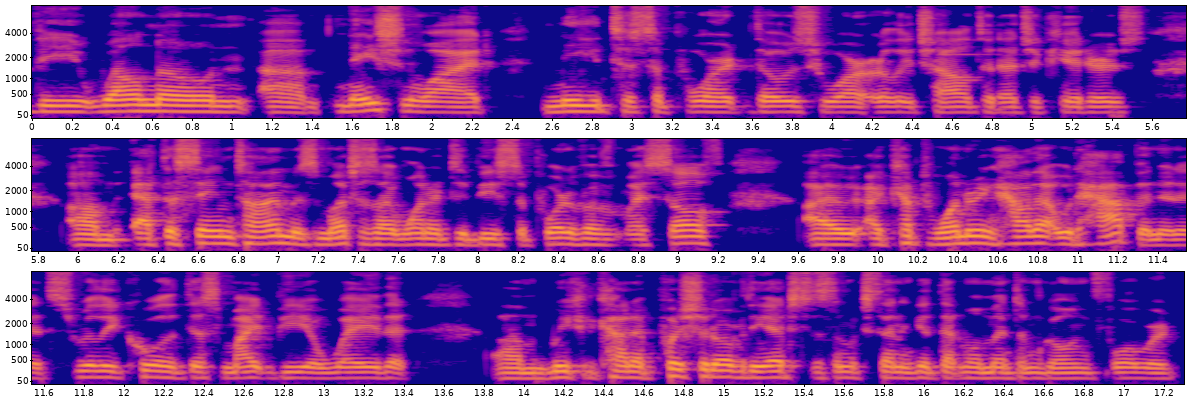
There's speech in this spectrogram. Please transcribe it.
the well known um, nationwide need to support those who are early childhood educators. Um, at the same time, as much as I wanted to be supportive of it myself, I, I kept wondering how that would happen, and it's really cool that this might be a way that um, we could kind of push it over the edge to some extent and get that momentum going forward.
